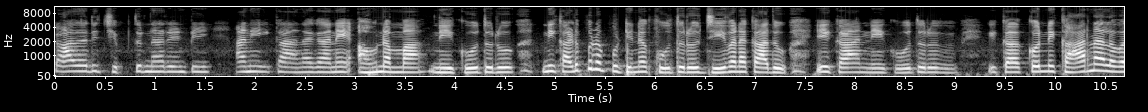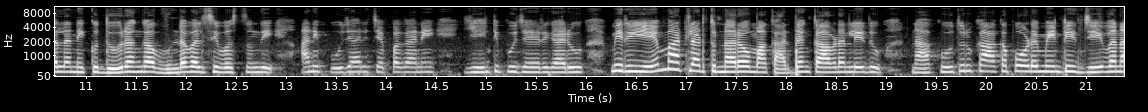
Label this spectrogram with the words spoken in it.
కాదని చెప్తున్నారేంటి? అని ఇక అనగానే అవునమ్మా నీ కూతురు నీ కడుపున పుట్టిన కూతురు జీవన కాదు. ఇక నీ కూతురు ఇక కొన్ని కారణాల వల్ల నీకు దూరంగా ఉండవలసి వస్తుంది అని పూజారి చెప్పగానే ఏంటి పూజారి గారు? మీరు ఏం మాట్లాడుతున్నారో మాకు అర్థం కావడం లేదు. నా కూతురు కాకపోవడం ఏంటి జీవన?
